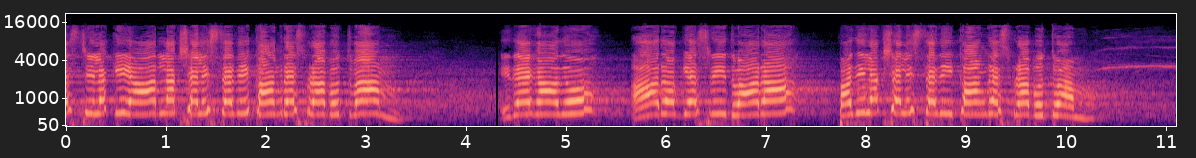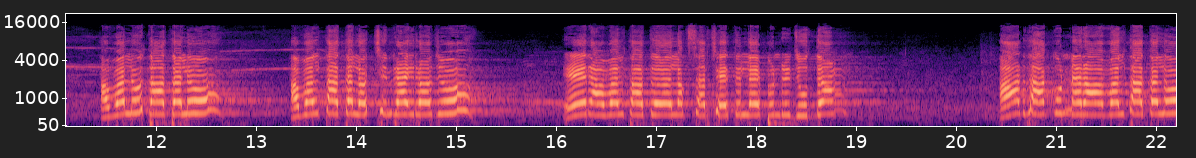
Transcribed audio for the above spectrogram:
ఎస్టీలకి ఆరు లక్షలు ఇస్తుంది కాంగ్రెస్ ప్రభుత్వం. ఇదే కాదు ఆరోగ్యశ్రీ ద్వారా పది లక్షలు ఇస్తుంది కాంగ్రెస్ ప్రభుత్వం. అవ్వలు తాతలు అవ్వల తాతలు వచ్చిండ్రా ఈరోజు? ఏ అవ్వల తాతలు ఒకసారి చేతులు లేపుండ్రి చూద్దాం. ఆడ దాక్కున్నారా అవ్వల తాతలు?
